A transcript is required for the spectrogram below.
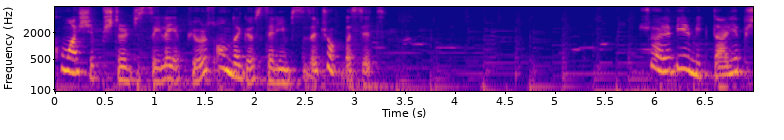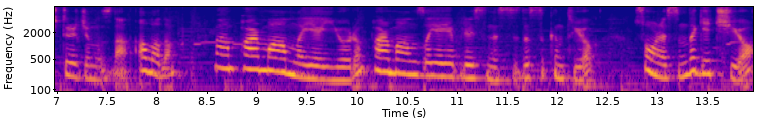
kumaş yapıştırıcısıyla yapıyoruz. Onu da göstereyim size. Çok basit. Şöyle bir miktar yapıştırıcımızdan alalım. Ben parmağımla yayıyorum. Parmağınıza yayabilirsiniz sizde sıkıntı yok. Sonrasında geçiyor.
